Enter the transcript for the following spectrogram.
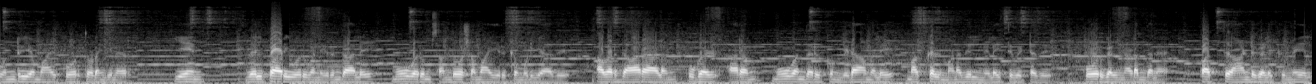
ஒன்றியமாய் போர் தொடங்கினர். ஏன்? வெல்பாரி ஒருவன் இருந்தாலே மூவரும் சந்தோஷமாய் இருக்க முடியாது. அவர் தாராளம் புகழ் அறம் மூவந்தருக்கும் விடாமலே மக்கள் மனதில் நிலைத்துவிட்டது. போர்கள் நடந்தன. பத்து ஆண்டுகளுக்கு மேல்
